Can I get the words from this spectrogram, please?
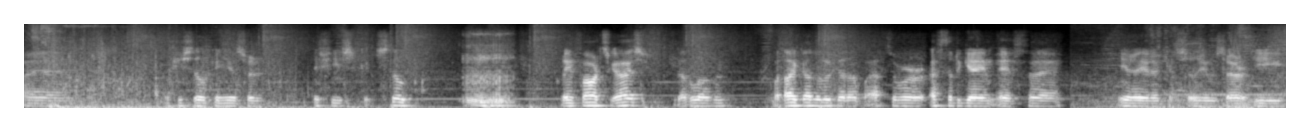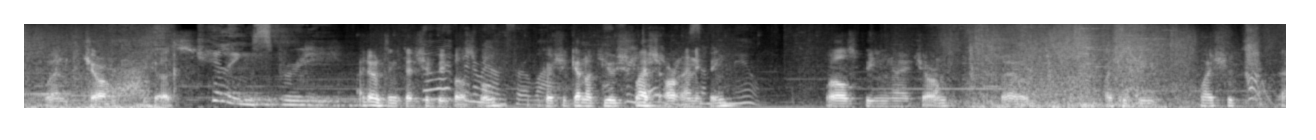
Uh, if she still can use her, if she's c- still playing farts, guys, gotta love him. But I gotta look that up after after the game if uh, Irelia can still use her E when charmed because Killing spree. I don't think that should be possible around for a while. because you cannot use flash or anything something new. whilst being uh, charmed. So why should she? Why should uh,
